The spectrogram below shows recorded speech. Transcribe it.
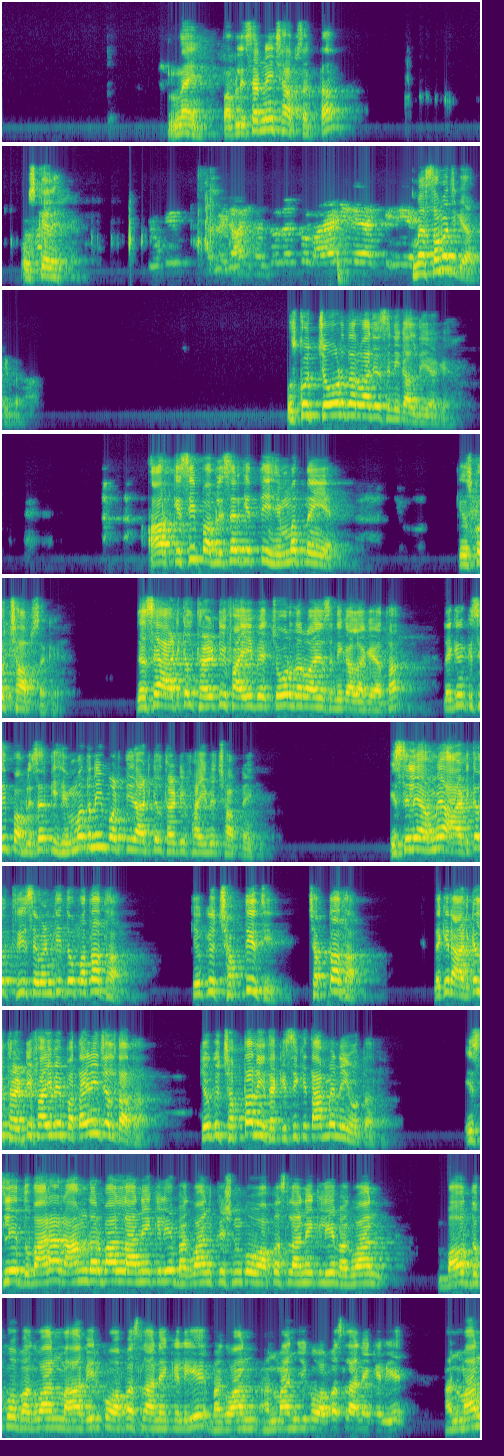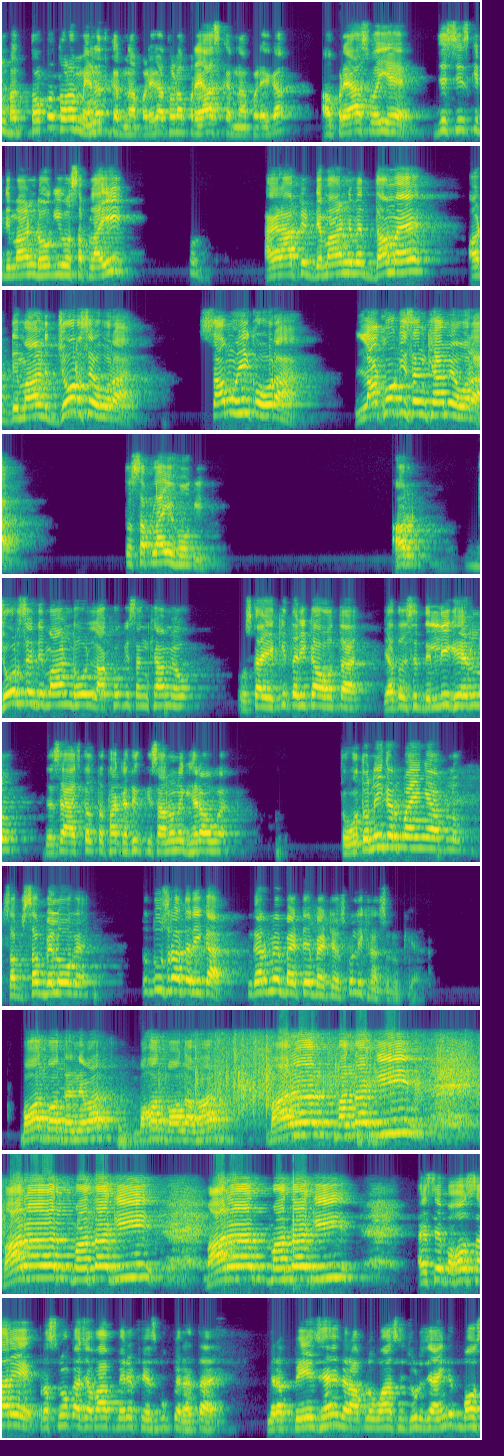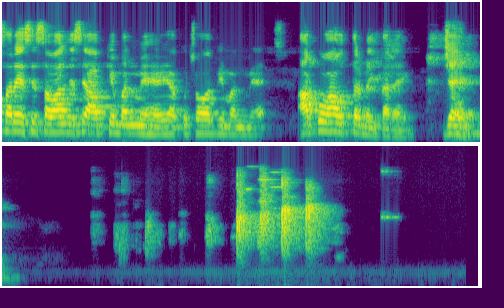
नहीं पब्लिशर नहीं छाप सकता। उसके लिए। क्योंकि संविधान संशोधन तो लाया नहीं गया इसके लिए। मैं समझ गया आपकी बात। उसको चोर दरवाजे से निकाल दिया गया। और किसी पब्लिशर की इतनी हिम्मत नहीं है कि उसको छाप सके। जैसे आर्टिकल 35 ए चोर दरवाजे से निकाला गया था लेकिन किसी पब्लिशर की हिम्मत नहीं पड़ती आर्टिकल 35 ए छापने की। इसलिए हमें आर्टिकल 370 तो पता था, क्योंकि छपती थी, छपता था। लेकिन आर्टिकल 35 में पता ही नहीं चलता था, क्योंकि छपता नहीं था, किसी किताब में नहीं होता था। इसलिए दोबारा राम दरबार लाने के लिए, भगवान कृष्ण को वापस लाने के लिए, भगवान बौद्ध को, भगवान महावीर को वापस लाने के लिए, भगवान हनुमान जी को वापस लाने के लिए, हनुमान भक्तों को थोड़ा मेहनत करना पड़ेगा, थोड़ा प्रयास करना पड़ेगा। और प्रयास वही है, जिस चीज़ की डिमांड होगी वो सप्लाई अगर आपकी डिमांड में दम है और डिमांड ज़ोर से हो रहा है, सामूहिक हो रहा है, लाखों की संख्या में हो रहा है तो सप्लाई होगी। और ज़ोर से डिमांड हो, लाखों की संख्या में हो, उसका एक ही तरीका होता है, या तो जैसे दिल्ली घेर लो, जैसे आजकल तथाकथित किसानों ने घेरा हुआ है तो वो तो नहीं कर पाएँगे आप लोग, सब सब लोग हैं। तो दूसरा तरीका, घर में बैठे बैठे उसको लिखना शुरू किया। बहुत बहुत धन्यवाद, बहुत बहुत आभार। भारत माता की भारत माता की, भारत माता की। ऐसे बहुत सारे प्रश्नों का जवाब मेरे फेसबुक पे रहता है। मेरा पेज है, अगर आप लोग वहाँ से जुड़ जाएँगे तो बहुत सारे ऐसे सवाल जैसे आपके मन में है या कुछ और भी मन में है, आपको वहाँ उत्तर मिलता रहेगा। जय हिंद।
